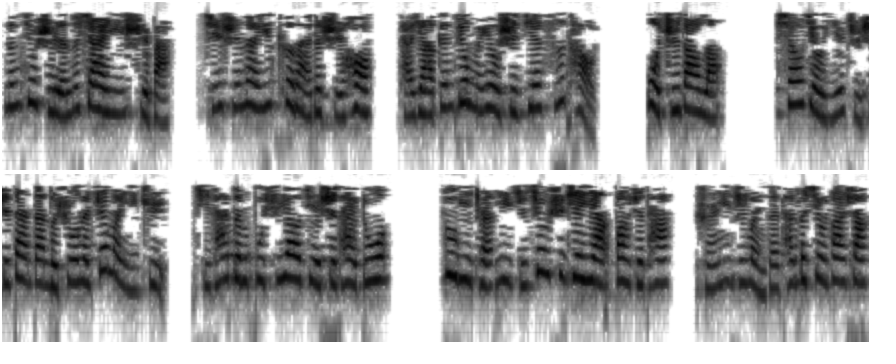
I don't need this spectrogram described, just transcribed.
能就是人的下意识吧？其实那一刻来的时候，他压根就没有时间思考。我知道了，萧九也只是淡淡的说了这么一句，其他的不需要解释太多。陆亦辰一直就是这样抱着他。唇一直吻在他的秀发上，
